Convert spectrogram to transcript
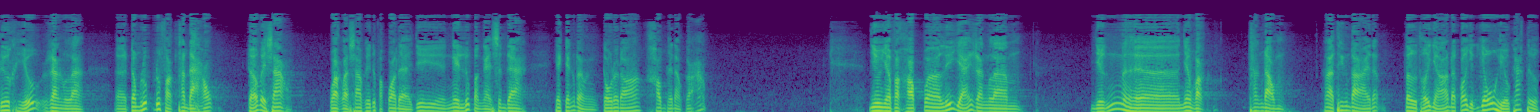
được hiểu rằng là uh, trong lúc đức phật thành đạo trở về sau hoặc là sau khi đức phật qua đời chứ ngay lúc mà ngài sinh ra chắc chắn rằng câu nói đó không thể nào có. Nhiều nhà phật học uh, lý giải rằng là những uh, nhân vật thăng đồng hay là thiên tài đó từ thuở nhỏ đã có những dấu hiệu khác thường.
